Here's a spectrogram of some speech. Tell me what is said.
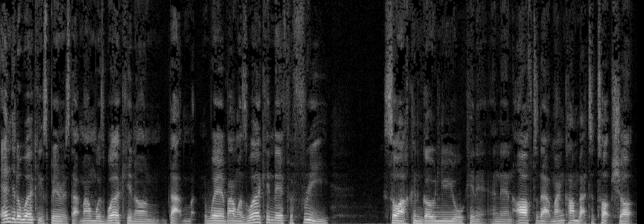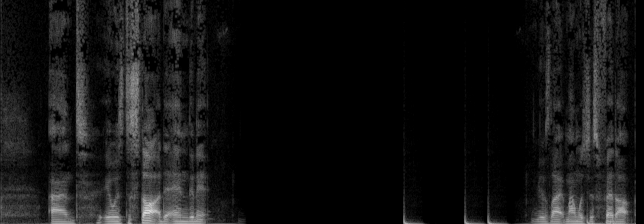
ended a work experience that man was working on. That where man was working there for free, so I can go New York in it. And then after that, man come back to Topshop, and it was the start of the end in it. It was like man was just fed up.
